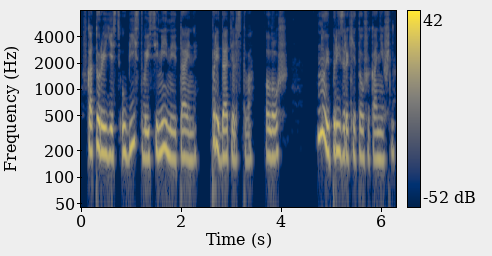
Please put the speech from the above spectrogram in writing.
в которой есть убийства и семейные тайны, предательство, ложь, ну и призраки тоже, конечно.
